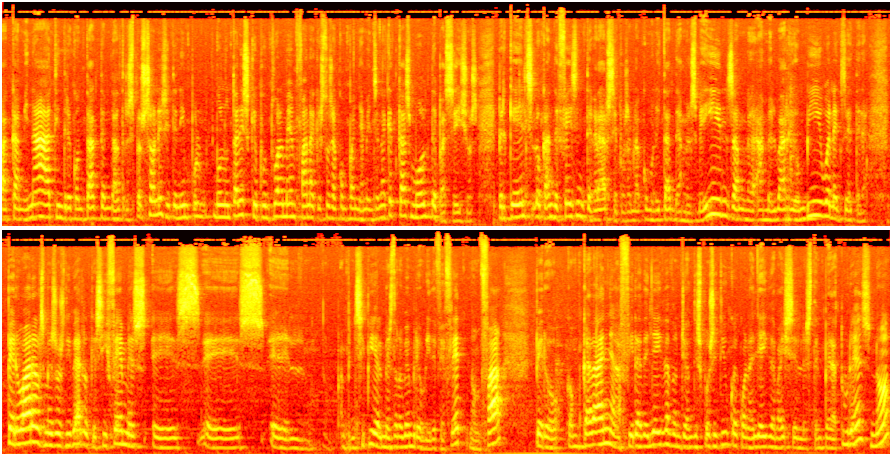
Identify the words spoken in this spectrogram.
a caminar, a tindre contacte amb d'altres persones i tenim voluntaris que puntualment fan aquests acompanyaments, en aquest cas molt de passejos, perquè ells el que han de fer és integrar-se doncs, amb la comunitat, amb els veïns, amb, amb el barri on viuen, etc. Però ara, els mesos d'hivern, el que sí fem és, és, és el, en principi el mes de novembre hauria de fer fred, no en fa, però com cada any a Fira de Lleida doncs hi ha un dispositiu que quan a Lleida baixen les temperatures no,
